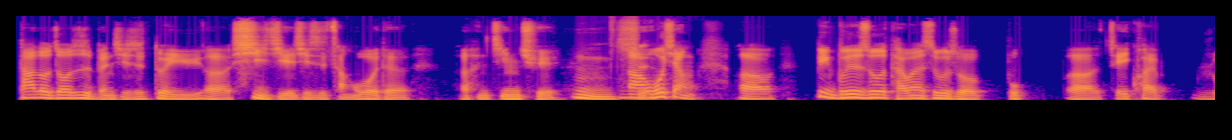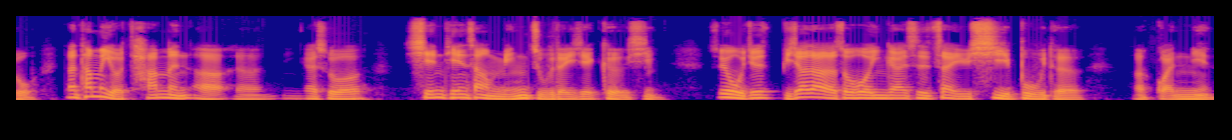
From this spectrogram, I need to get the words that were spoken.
大家都知道日本其实对于呃细节其实掌握的呃很精确。嗯，那我想呃，并不是说台湾事务所不呃这一块弱，但他们有他们呃呃应该说先天上民族的一些个性，所以我觉得比较大的收获应该是在于细部的。呃，观念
